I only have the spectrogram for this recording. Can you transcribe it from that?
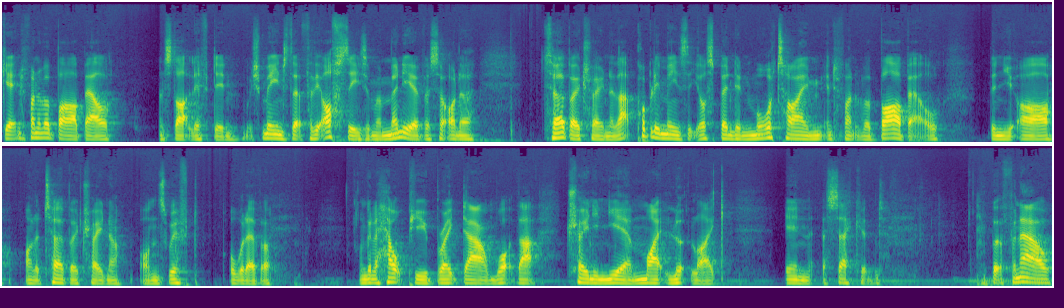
get in front of a barbell and start lifting, which means that for the off season, when many of us are on a turbo trainer, that probably means that you're spending more time in front of a barbell than you are on a turbo trainer on Zwift or whatever. I'm going to help you break down what that training year might look like in a second. But for now,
